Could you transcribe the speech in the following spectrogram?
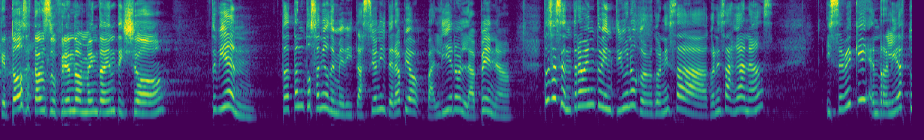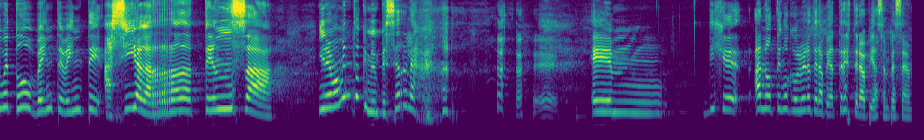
Que todos están sufriendo en 2020 y yo. Estoy bien. Tantos años de meditación y terapia valieron la pena. Entonces entré a 2021 con, con, esa, con esas ganas. Y se ve que en realidad estuve todo 2020 así agarrada, tensa. Y en el momento que me empecé a relajar, eh, dije, ah, no, tengo que volver a terapia. Tres terapias empecé.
